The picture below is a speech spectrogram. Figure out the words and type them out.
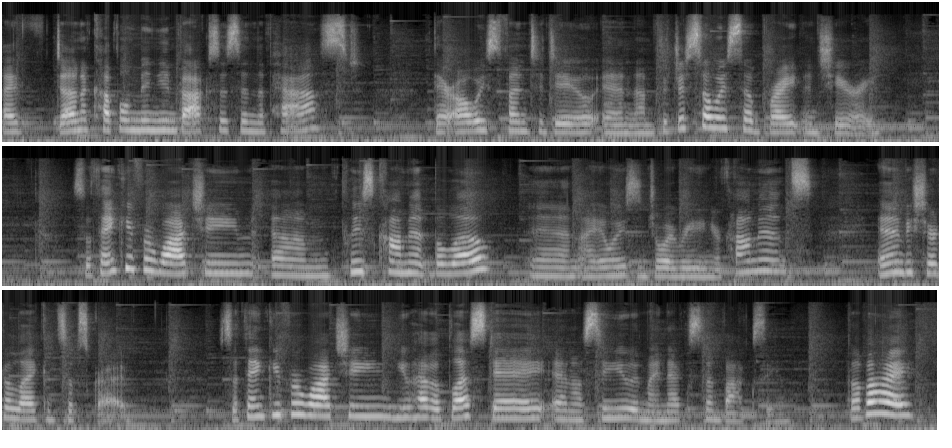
I've done a couple Minion boxes in the past. They're always fun to do and um, they're just always so bright and cheery. So thank you for watching. Um, please comment below and I always enjoy reading your comments and be sure to like and subscribe. So thank you for watching. You have a blessed day, and I'll see you in my next unboxing. Bye-bye.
